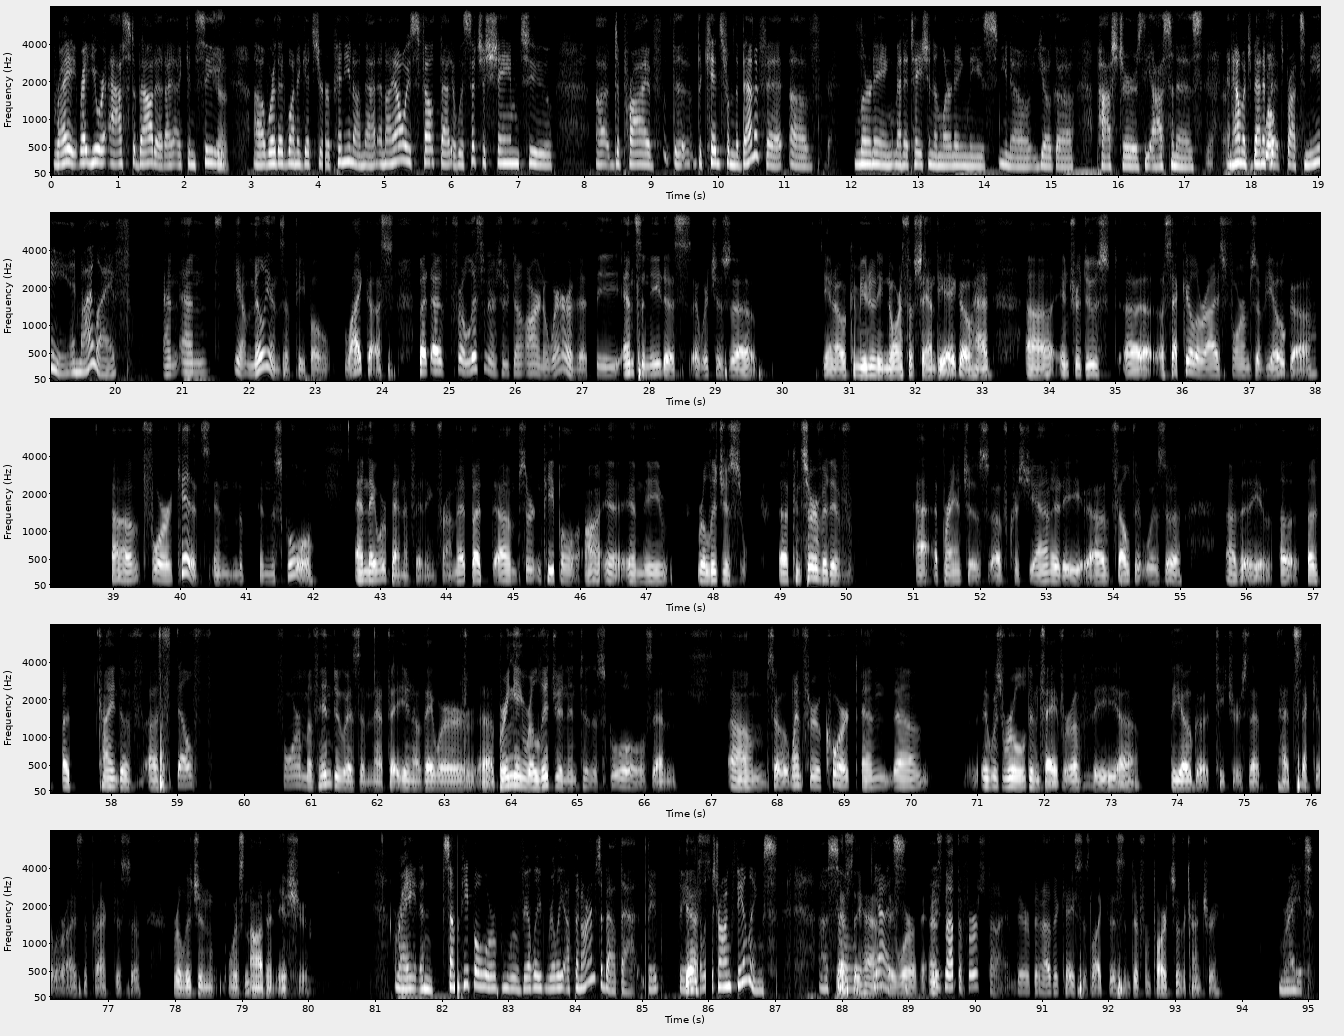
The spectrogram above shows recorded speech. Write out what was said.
Right, right. You were asked about it. I, I can see Yeah. uh, where they'd want to get your opinion on that. And I always felt that it was such a shame to uh, deprive the the kids from the benefit of learning meditation and learning these, you know, yoga postures, the asanas, Yeah. and how much benefit Well- it's brought to me in my life. and and you know millions of people like us. But uh, for listeners who don't aren't aware of it, the Encinitas, uh, which is a you know community north of San Diego, had uh, introduced uh, secularized forms of yoga uh, for kids in the in the school. And they were benefiting from it, but um, certain people on, in the religious uh, conservative uh, branches of Christianity uh, felt it was a, a, a, a, kind of stealth form of Hinduism that they, you know, they were uh, bringing religion into the schools, and um, so it went through court, and um, it was ruled in favor of the uh, the yoga teachers that had secularized the practice. So religion was not an issue. Right. And some people were, were really, really up in arms about that. They they Yes. had really strong feelings. Uh, so yes, they have. yeah, they were. And it's it- not the first time. There have been other cases like this in different parts of the country. Right.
